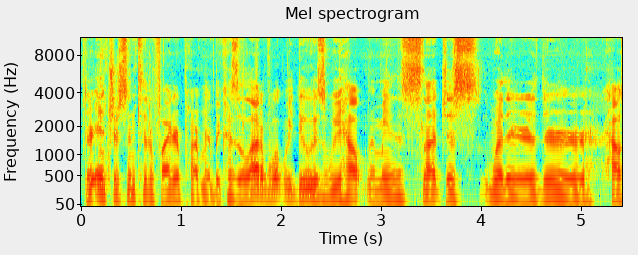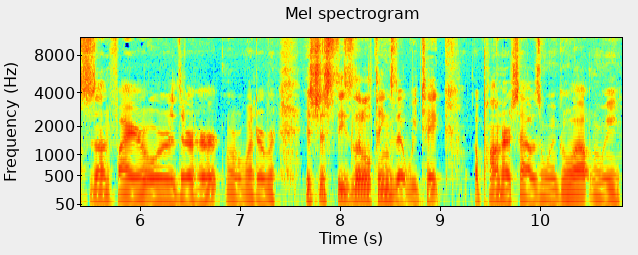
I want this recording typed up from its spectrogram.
their interest into the fire department because a lot of what we do is we help. I mean, it's not just whether their house is on fire or they're hurt or whatever. It's just these little things that we take upon ourselves when we go out and we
